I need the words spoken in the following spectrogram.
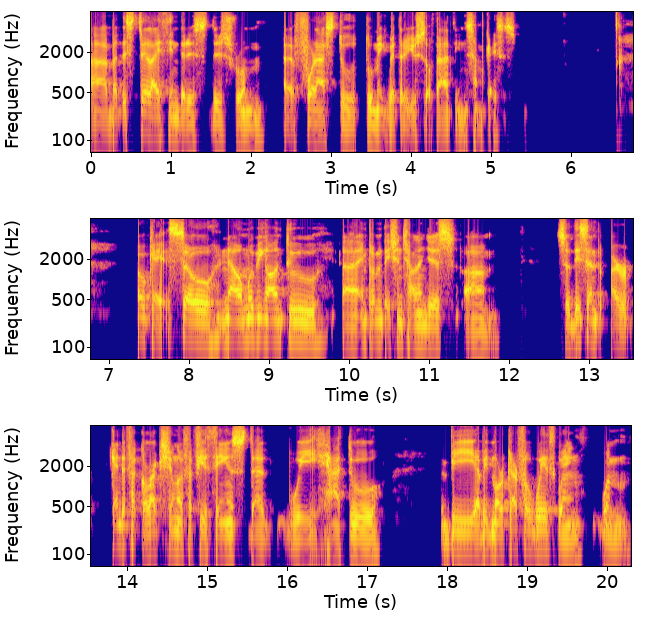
Uh, but still, I think there is there's room uh, for us to, to make better use of that in some cases. Okay, so now moving on to uh, implementation challenges. Um, so these are kind of a collection of a few things that we had to be a bit more careful with when when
